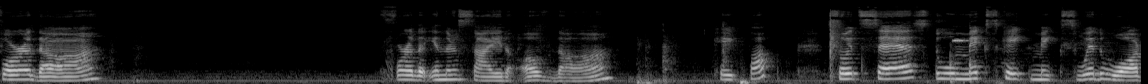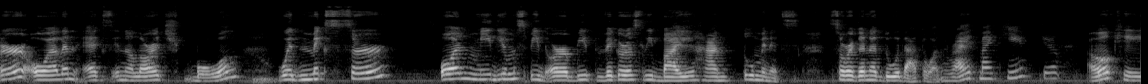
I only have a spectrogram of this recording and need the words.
for the for the inner side of the cake pop. So it says to mix cake mix with water, oil, and eggs in a large bowl with mixer on medium speed or beat vigorously by hand 2 minutes. So we're gonna do that one, right, Mikey? Yep. Okay.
